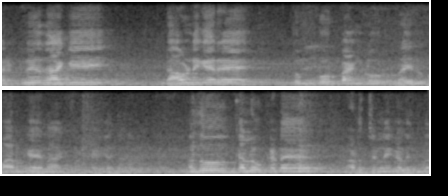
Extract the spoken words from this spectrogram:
ಎರಡನೇದಾಗಿ ದಾವಣಗೆರೆ, ತುಮಕೂರು ಬ್ಯಾಂಗ್ಳೂರು ರೈಲು ಮಾರ್ಗ ಏನಾಗಬೇಕಾಗಿದೆ? ಅದು ಕೆಲವು ಕಡೆ ಅಡಚಣೆಗಳಿಂದ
